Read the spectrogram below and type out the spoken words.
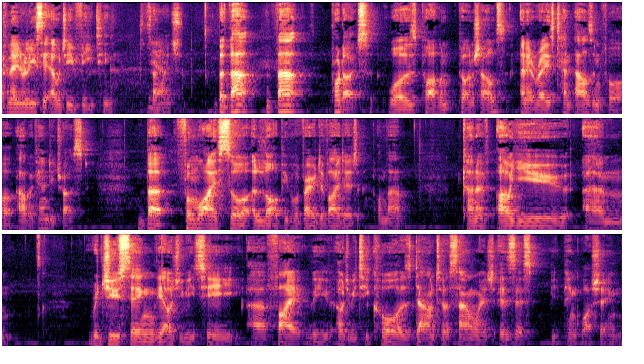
Can they release the LGBT Yeah. sandwich? But that that product was put on put on shelves, and it raised ten thousand for Albert Kennedy Trust. But from what I saw, a lot of people were very divided on that. Kind of, are you um, reducing the LGBT uh, fight, the LGBT cause, down to a sandwich? Is this pink washing?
